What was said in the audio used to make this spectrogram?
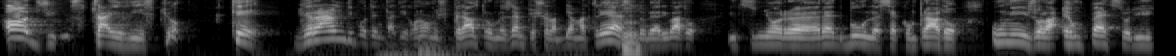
Oggi c'è il rischio che grandi potentati economici, peraltro un esempio ce l'abbiamo a Trieste, mm. dove è arrivato il signor eh, Red Bull e si è comprato un'isola e un pezzo di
